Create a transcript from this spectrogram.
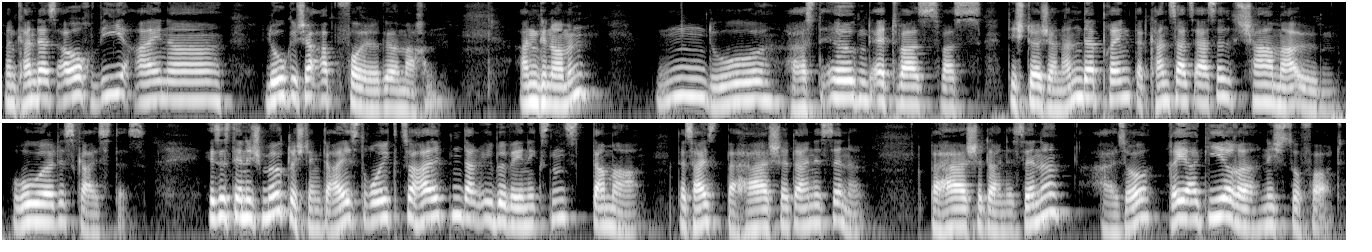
man kann das auch wie eine logische Abfolge machen. Angenommen, hm, du hast irgendetwas, was dich durcheinander bringt, das kannst du als erstes Shama üben, Ruhe des Geistes. Ist es dir nicht möglich, den Geist ruhig zu halten, dann übe wenigstens Dhamma. Das heißt, beherrsche deine Sinne. Beherrsche deine Sinne, also reagiere nicht sofort.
